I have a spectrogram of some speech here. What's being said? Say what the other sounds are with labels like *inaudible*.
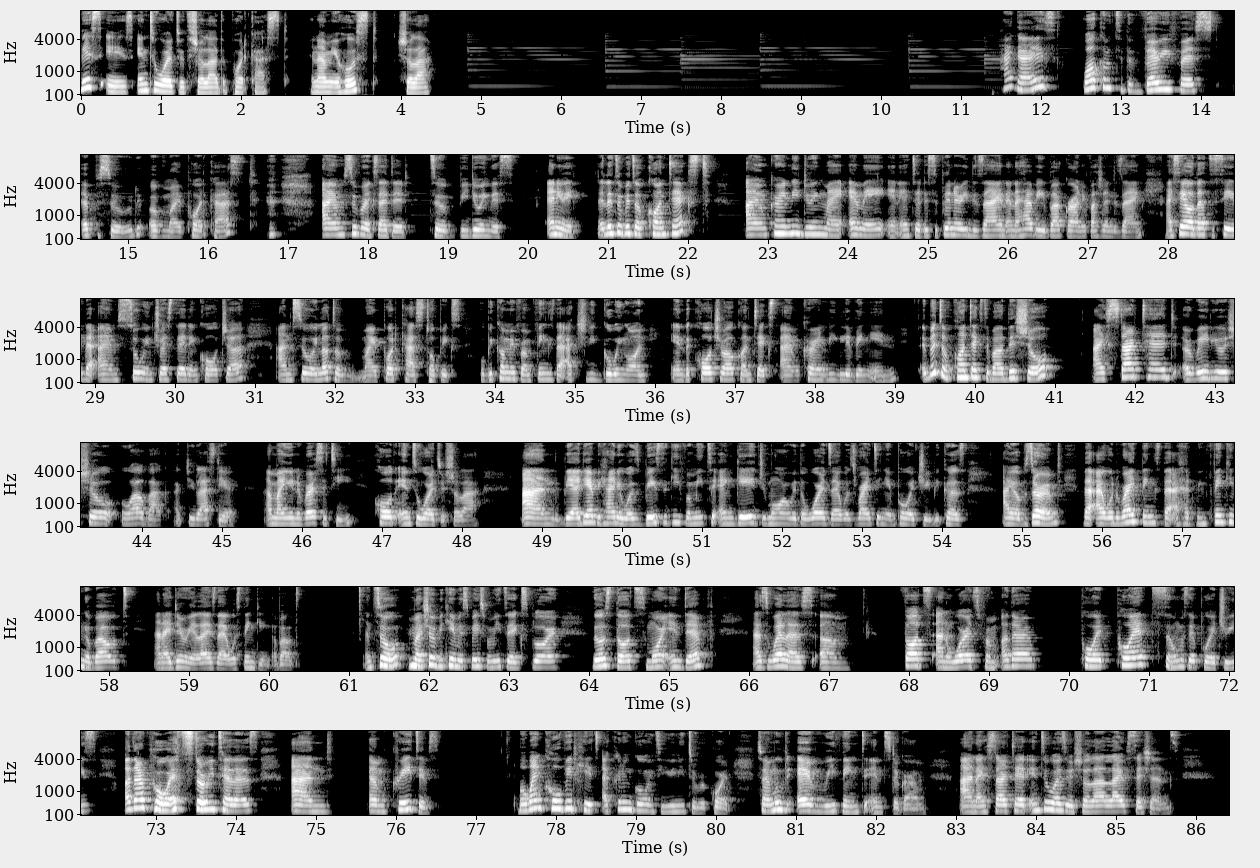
This is Into Words with Shola, the podcast, and I'm your host, Shola. Hi, guys. Welcome to the very first episode of my podcast. *laughs* I am super excited to be doing this. Anyway, a little bit of context. I am currently doing my MA in interdisciplinary design and I have a background in fashion design. I say all that to say that I am so interested in culture and so a lot of my podcast topics will be coming from things that are actually going on in the cultural context I am currently living in. A bit of context about this show. I started a radio show a while back, actually last year, at my university called Into Words with Shola. And the idea behind it was basically for me to engage more with the words I was writing in poetry because I observed that I would write things that I had been thinking about and I didn't realize that I was thinking about. And so my show became a space for me to explore those thoughts more in depth, as well as um, thoughts and words from other poet poets, I almost said poetries, other *laughs* poets, storytellers, and um, creatives but when COVID hit, I couldn't go into uni to record. So I moved everything to Instagram and I started Into Words with Shola live sessions.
